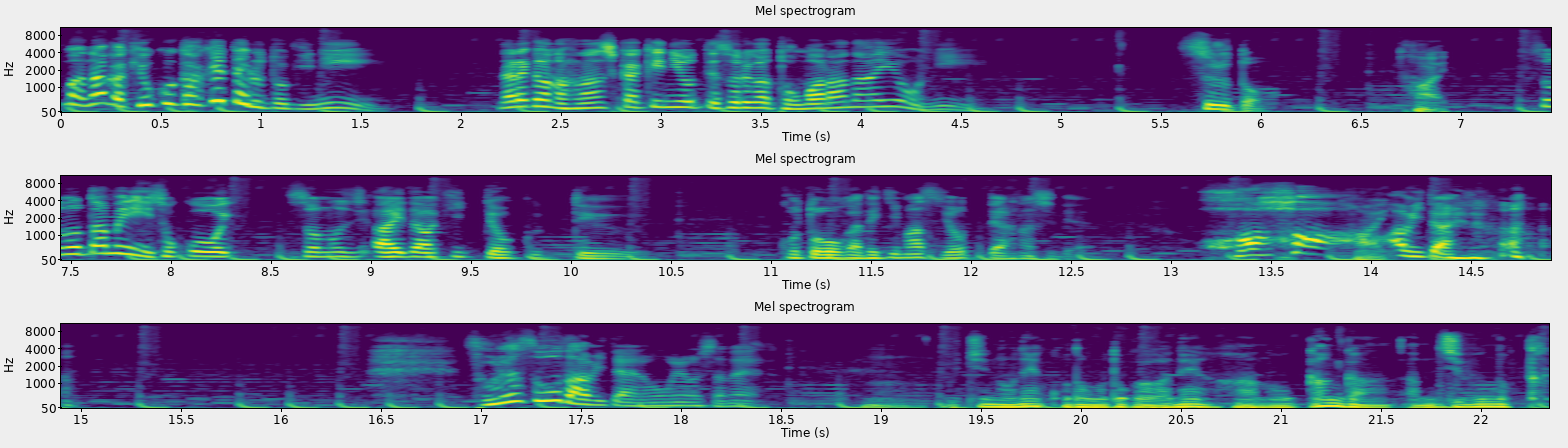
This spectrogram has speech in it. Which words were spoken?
まあなんか曲かけてるときに、誰かの話しかけによってそれが止まらないようにすると。はい。そのためにそこを、その間は切っておくっていうことができますよって話で。ははー、はみたいな。そりゃそうだみたいな思いましたね。うん、うちのね、子供とかがね、あのガンガンあの自分のか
